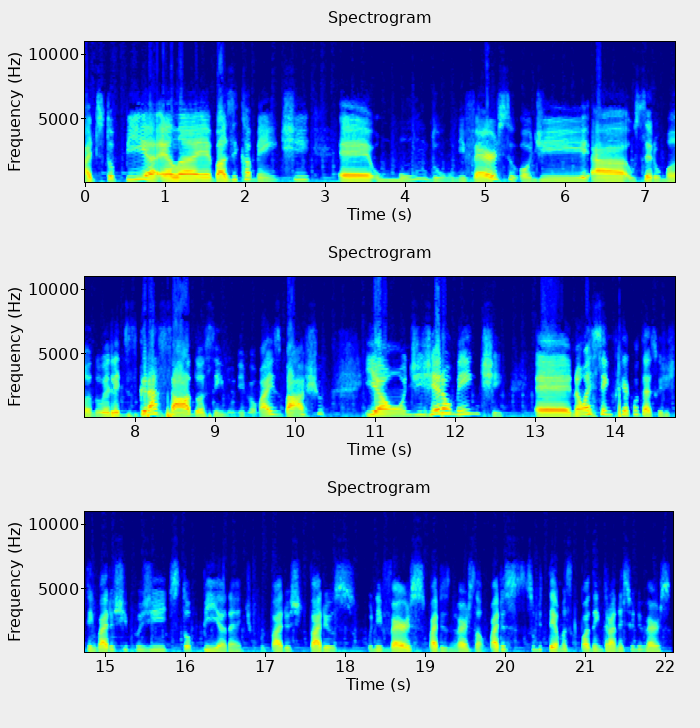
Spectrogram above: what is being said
A distopia, ela é basicamente é, um mundo, um universo onde a- o ser humano ele é desgraçado assim no nível mais baixo e aonde geralmente é, não é sempre que acontece, que a gente tem vários tipos de distopia, né? Tipo, vários, vários universos, vários universos, não, vários subtemas que podem entrar nesse universo.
